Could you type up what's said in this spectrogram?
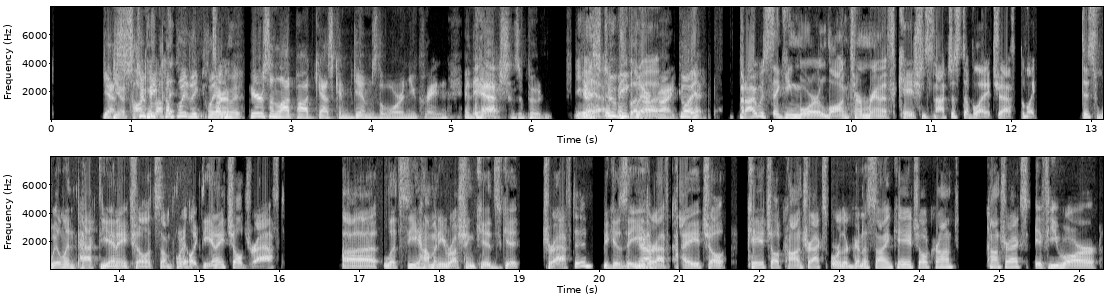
yes. you know, to be about the- completely clear, about- Beers and Lot podcast condemns the war in Ukraine and the Yeah. actions of Putin. Yeah. Yeah. To be But, clear, uh, all right, go ahead. but I was thinking more long term ramifications, not just IIHF, but like this will impact the NHL at some point. Like the NHL draft, uh, let's see how many Russian kids get drafted because they Yeah. either have KHL KHL contracts or they're going to sign KHL con- contracts. If you are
